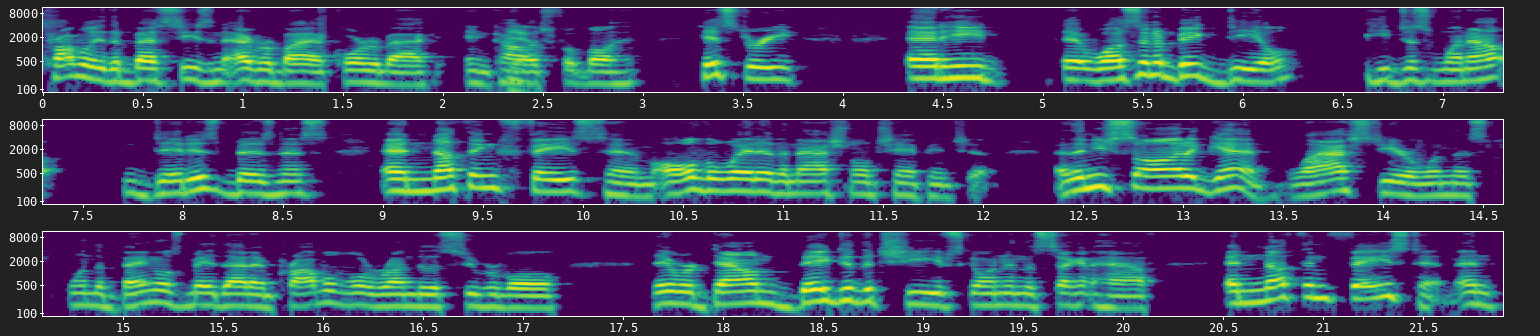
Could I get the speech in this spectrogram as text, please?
probably the best season ever by a quarterback in college football history, and he it wasn't a big deal. He just went out, did his business, and nothing phased him all the way to the national championship. And then you saw it again last year when this when the Bengals made that improbable run to the Super Bowl. They were down big to the Chiefs going in the second half, and nothing phased him. And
